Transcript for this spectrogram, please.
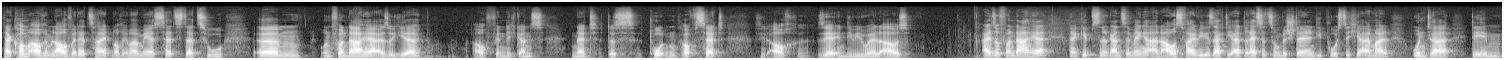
Da kommen auch im Laufe der Zeit noch immer mehr Sets dazu. Ähm, und von daher, also hier auch finde ich ganz nett das Totenkopf-Set. Sieht auch sehr individuell aus. Also von daher, da gibt es eine ganze Menge an Auswahl. Wie gesagt, die Adresse zum Bestellen, die poste ich hier einmal unter dem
